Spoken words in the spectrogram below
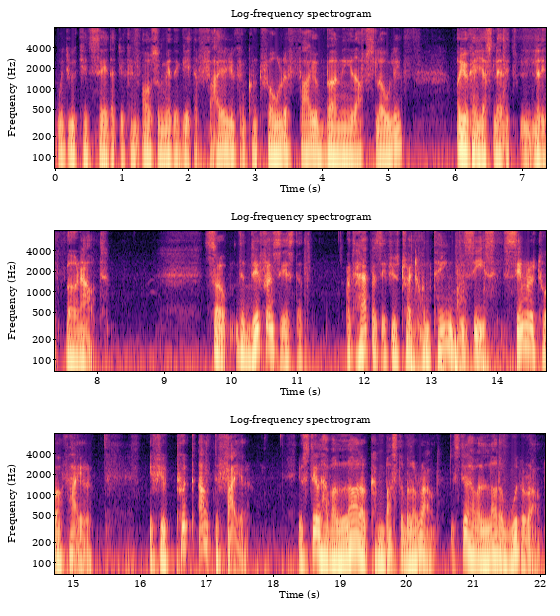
which we could say that you can also mitigate the fire. You can control the fire, burning it off slowly, or you can just let it let it burn out. So the difference is that what happens if you try to contain disease, similar to a fire, if you put out the fire, you still have a lot of combustible around. You still have a lot of wood around.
